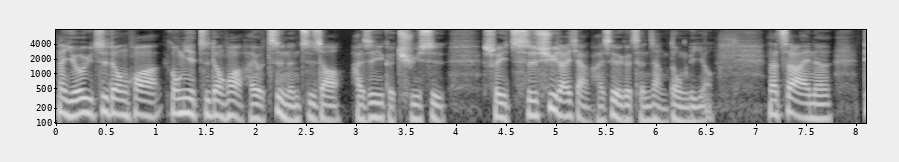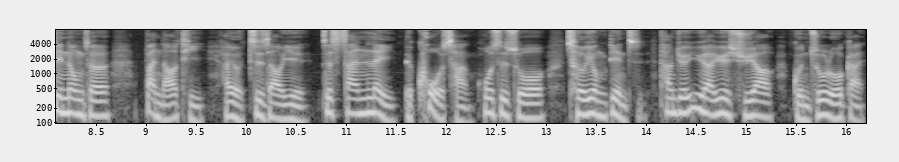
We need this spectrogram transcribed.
那由于自动化、工业自动化还有智能制造还是一个趋势，所以持续来讲还是有一个成长动力哦。那再来呢，电动车。半导体还有制造业这三类的扩产，或是说车用电子，他们就越来越需要滚珠螺杆、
